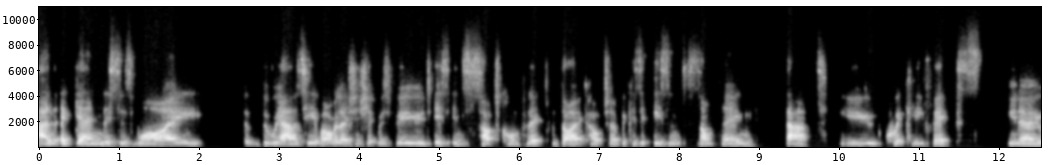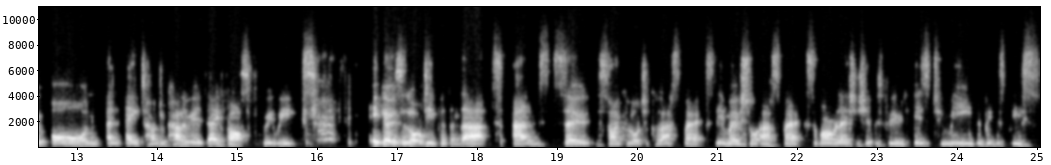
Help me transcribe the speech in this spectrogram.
And again, this is why the reality of our relationship with food is in such conflict with diet culture because it isn't something that you quickly fix, you know, on an 800 calorie a day fast for three weeks. it goes a lot deeper than that. And so the psychological aspects, the emotional aspects of our relationship with food is to me the biggest piece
